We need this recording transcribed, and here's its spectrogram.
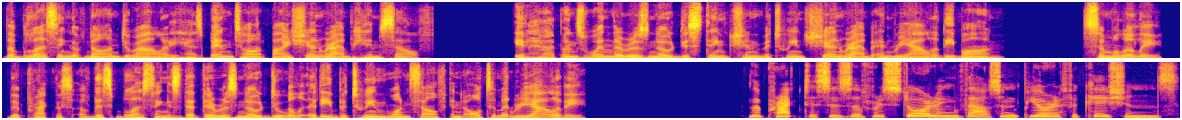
The blessing of non duality has been taught by Shenrab himself. It happens when there is no distinction between Shenrab and reality Bon. Similarly, the practice of this blessing is that there is no duality between oneself and ultimate reality. The practices of restoring vows and purifications.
